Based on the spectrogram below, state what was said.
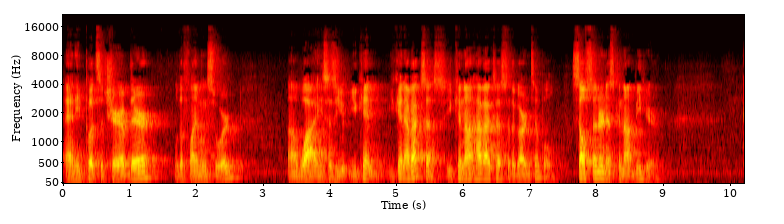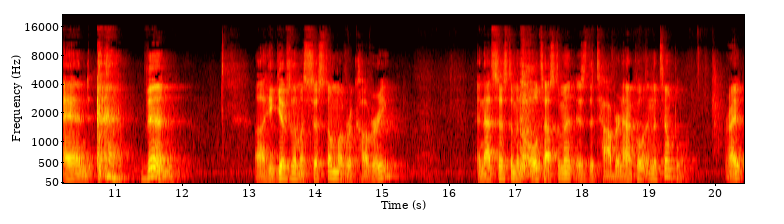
and he puts a cherub there with a flaming sword. Uh, why? He says you, you, can't, you can't have access. You cannot have access to the garden temple. Self centeredness cannot be here. And then uh, he gives them a system of recovery. And that system in the Old Testament is the tabernacle and the temple, right?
